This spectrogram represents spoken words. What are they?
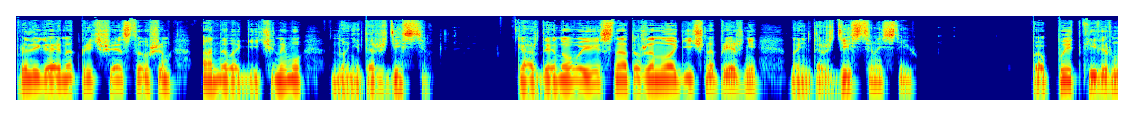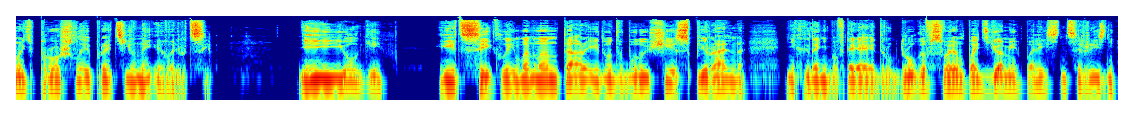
пролегая над предшествовавшим, аналогичен ему, но не тождествен. Каждая новая весна тоже аналогична прежней, но не тождественна с нею. Попытки вернуть прошлое противной эволюции. И юги, и циклы, и манвантары идут в будущее спирально, никогда не повторяя друг друга в своем подъеме по лестнице жизни,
